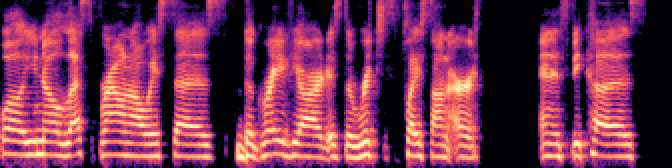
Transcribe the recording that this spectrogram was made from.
Well, you know, Les Brown always says the graveyard is the richest place on earth. And it's because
